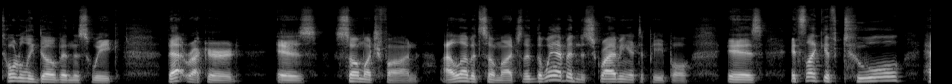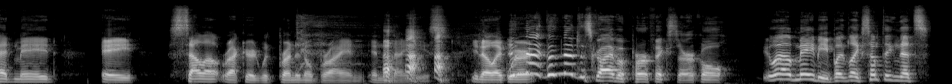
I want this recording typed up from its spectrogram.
Totally dove in this week. That record is so much fun. I love it so much. The, the way I've been describing it to people is it's like if Tool had made a sellout record with Brendan O'Brien in the 90s. You know, like Doesn't where, that, doesn't that describe a perfect circle? well, maybe, but like something that's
